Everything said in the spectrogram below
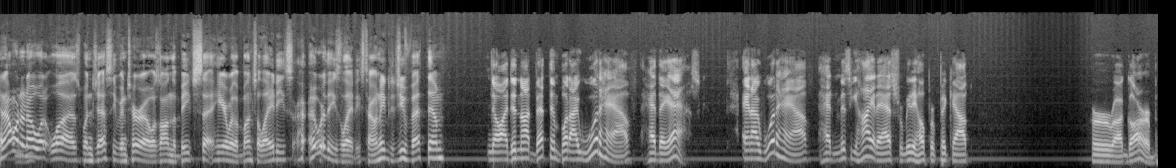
And I want to know what it was when Jesse Ventura was on the beach set here with a bunch of ladies. Who were these ladies, Tony? Did you vet them? No, I did not vet them, but I would have had they asked. And I would have had Missy Hyatt ask for me to help her pick out her uh, garb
